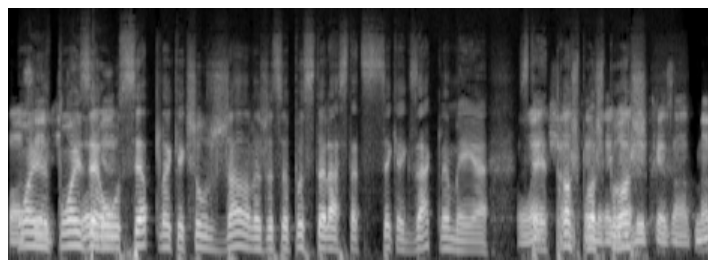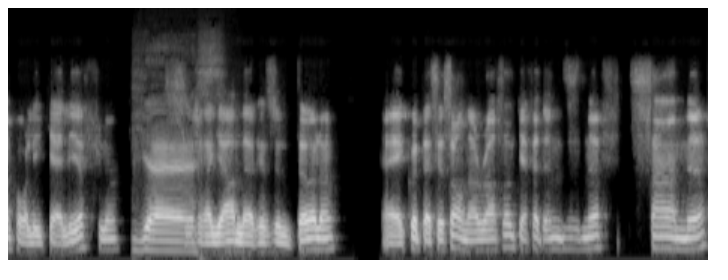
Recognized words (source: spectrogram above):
passer. 0.07, quelque chose du genre. Là, je sais pas si c'était la statistique exacte, là, mais euh, c'était proche, proche, proche. présentement pour les qualifs. Là. si je regarde le résultat, là. Euh, écoute, c'est ça, on a Russell qui a fait une 19-109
